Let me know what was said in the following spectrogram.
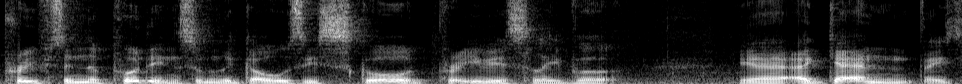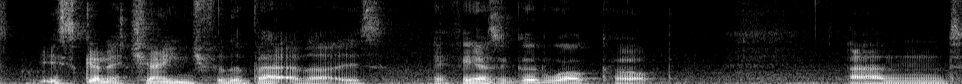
proof's in the pudding. Some of the goals he's scored previously, but yeah, again, it's, it's going to change for the better. That is. If he has a good World Cup and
